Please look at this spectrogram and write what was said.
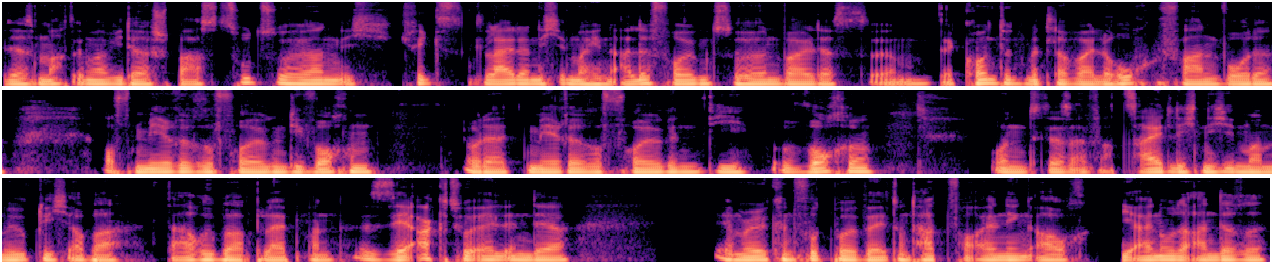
das macht immer wieder Spaß zuzuhören. Ich krieg's leider nicht immerhin alle Folgen zu hören, weil das, ähm, der Content mittlerweile hochgefahren wurde auf mehrere Folgen die Wochen oder mehrere Folgen die Woche. Und das ist einfach zeitlich nicht immer möglich, aber darüber bleibt man sehr aktuell in der American Football Welt und hat vor allen Dingen auch die eine oder andere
